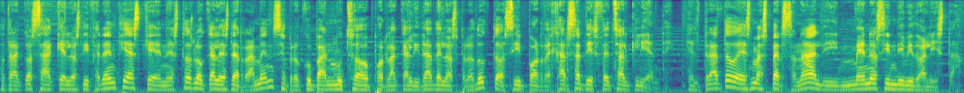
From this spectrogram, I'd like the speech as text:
Otra cosa que los diferencia es que en estos locales de ramen se preocupan mucho por la calidad de los productos y por dejar satisfecho al cliente. El trato es más personal y menos individualista.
